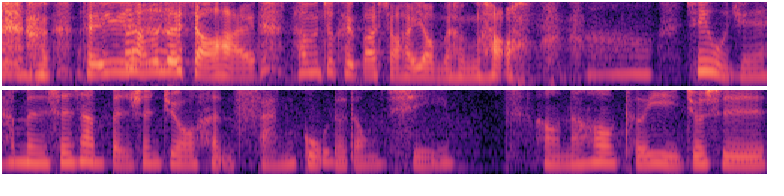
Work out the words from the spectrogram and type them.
培育他们的小孩，他们就可以把小孩养得很好。哦，所以我觉得他们身上本身就有很反骨的东西。好，然后可以就是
